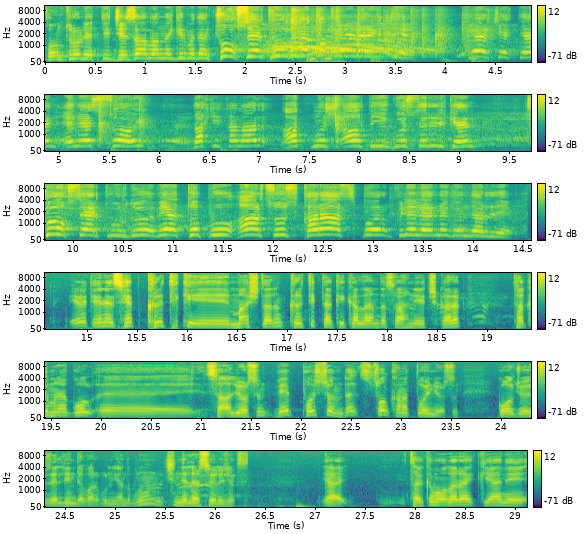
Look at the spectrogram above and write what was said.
kontrol etti. Ceza alanına girmeden çok sert vurdu ve top filelere gitti. Gerçekten Enes Soy dakikalar 66'yı gösterirken çok sert vurdu ve topu Arsuz Karaspor filelerine gönderdi. Evet Enes hep kritik e, maçların kritik dakikalarında sahneye çıkarak takımına gol e, sağlıyorsun ve pozisyonunda sol kanatta oynuyorsun. Golcü özelliğin de var bunun yanında. Bunun için neler söyleyeceksin? Ya takım olarak yani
